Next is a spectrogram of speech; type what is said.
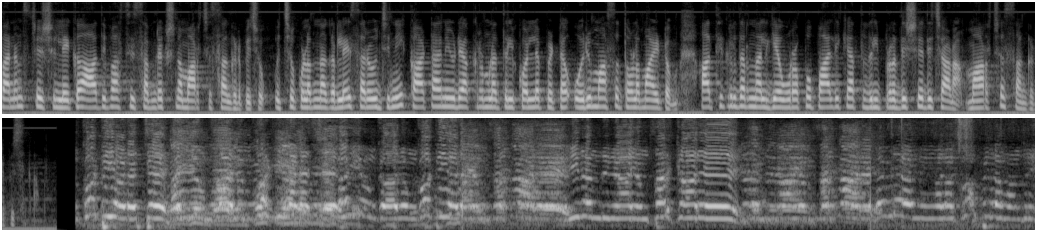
വനം സ്റ്റേഷനിലേക്ക് ആദിവാസി സംരക്ഷണ മാർച്ച് സംഘടിപ്പിച്ചു. ഉച്ചക്കുളം നഗറിലെ സരോജിനി കാട്ടാനയുടെ ആക്രമണത്തിൽ കൊല്ലപ്പെട്ട് ഒരു മാസത്തോളമായിട്ടും അധികൃതർ നൽകിയ ഉറപ്പ് പാലിക്കാത്തതിൽ പ്രതിഷേധിച്ചാണ് മാർച്ച് സംഘടിപ്പിച്ചത്. കൊട്ടിയടച്ച് കയ്യും കാലും കൊട്ടിയടച്ച് കയ്യും കാലും കൊട്ടിയടച്ച് സർക്കാര്. എവിടെയാണ് നിങ്ങളെ കോപ്പില മന്ത്രി?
